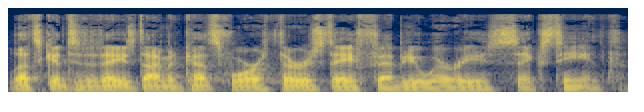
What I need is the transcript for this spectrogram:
Let's get to today's Diamond Cuts for Thursday, February 16th.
